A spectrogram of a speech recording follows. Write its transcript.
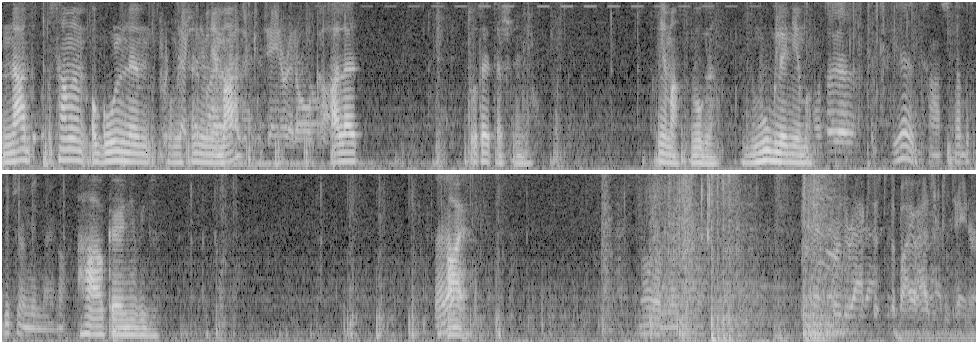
Nad samym ogólnym pomieszczeniu nie ma, ale tutaj też nie ma. Nie ma, w ogóle. W ogóle nie ma. No to jest hacz, zabezpieczyłem jednego. Aha, okej, nie widzę. Teraz? Aj. No dobra. Prevent further access to the biohazard container.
